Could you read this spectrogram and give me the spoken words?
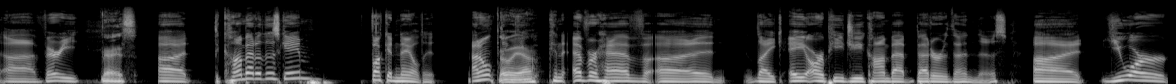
Uh, very Nice. uh the combat of this game, fucking nailed it. I don't think Oh, yeah? you can ever have uh like ARPG combat better than this. Uh you are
